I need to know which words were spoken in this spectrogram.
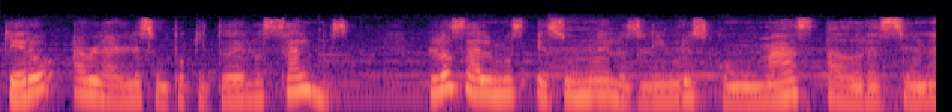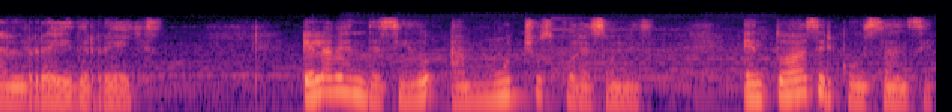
Quiero hablarles un poquito de los Salmos. Los Salmos es uno de los libros con más adoración al Rey de Reyes. Él ha bendecido a muchos corazones en toda circunstancia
